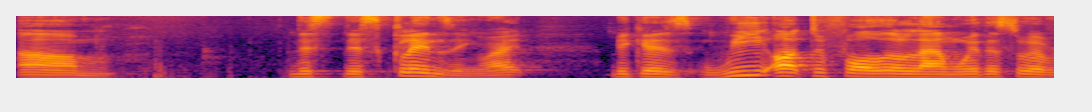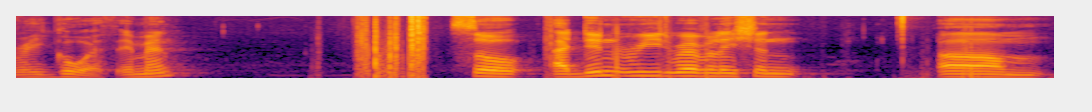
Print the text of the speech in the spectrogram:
um, this, this cleansing, right? Because we ought to follow the Lamb whithersoever he goeth. Amen? So, I didn't read Revelation. Um,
